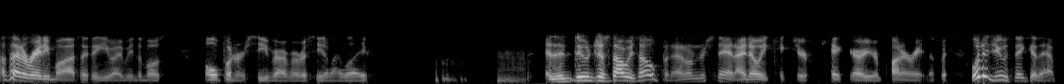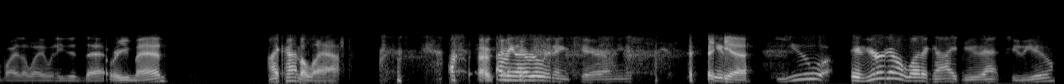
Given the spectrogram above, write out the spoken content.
outside of Randy Moss, I think he might be the most open receiver I've ever seen in my life. Mm. The dude just always open. I don't understand. I know he kicked your kick or your punter right in the face. What did you think of that, by the way, when he did that? Were you mad? I kind of laughed. Okay. I mean, I really didn't care. I mean, yeah. You if you're gonna let a guy do that to you,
